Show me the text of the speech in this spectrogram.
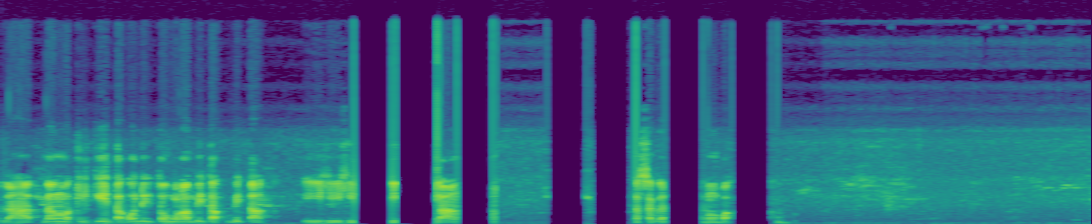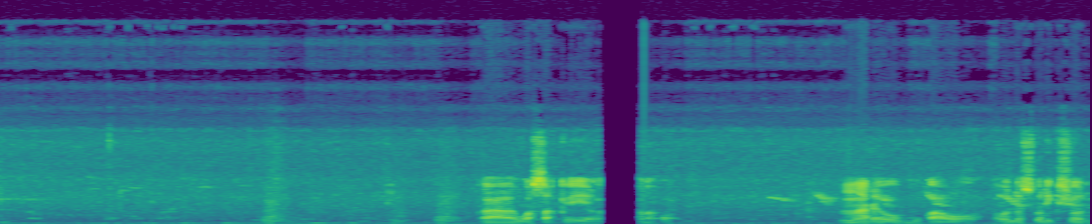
Lahat ng makikita ko dito mga bitak-bitak, ihihi lang sa ganang bak kawasak eh yung ako. Mare o buka o o lost connection.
